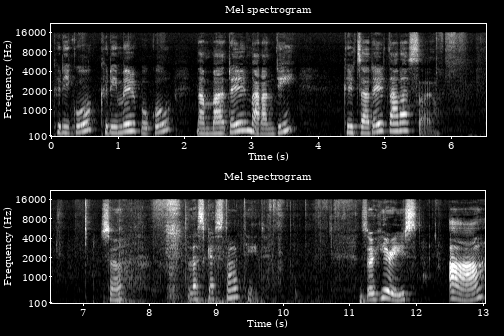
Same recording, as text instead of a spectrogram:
그리고 그림을 보고 낱말을 말한 뒤 글자를 따랐어요. So let's get started. So here is a,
